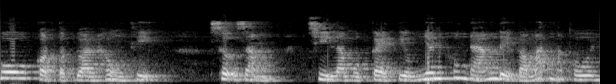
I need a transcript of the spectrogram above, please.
cô còn tập đoàn Hồng Thị, sợ rằng chỉ là một kẻ tiểu nhân không đáng để vào mắt mà thôi.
